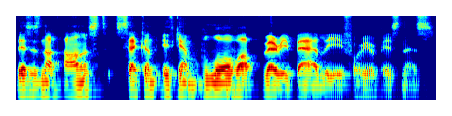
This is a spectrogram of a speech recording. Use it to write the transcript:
this is not honest. Second, it can blow up very badly for your business.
